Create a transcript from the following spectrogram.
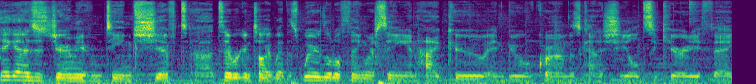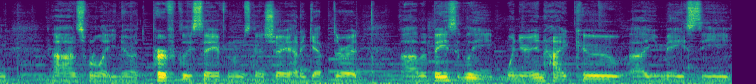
Hey guys, it's Jeremy from Team Shift. Uh, today we're going to talk about this weird little thing we're seeing in Haiku and Google Chrome, this kind of shield security thing. Uh, I just want to let you know it's perfectly safe and I'm just going to show you how to get through it. Uh, but basically, when you're in Haiku, uh, you may see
